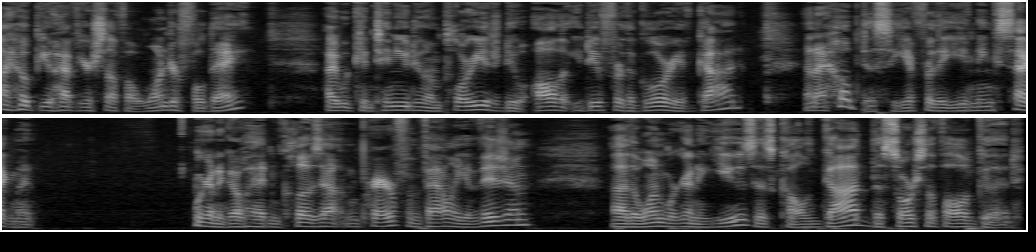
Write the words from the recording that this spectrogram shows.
I hope you have yourself a wonderful day. I would continue to implore you to do all that you do for the glory of God, and I hope to see you for the evening segment. We're going to go ahead and close out in prayer from Valley of Vision. Uh, the one we're going to use is called God, the source of all good.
